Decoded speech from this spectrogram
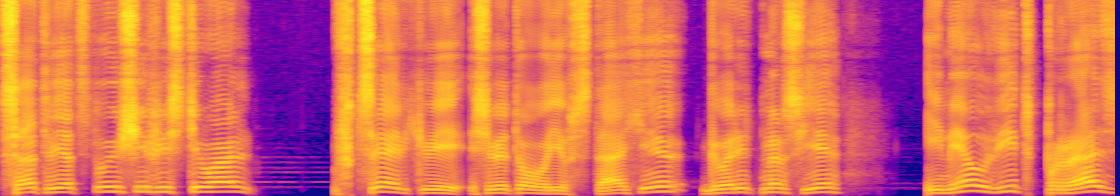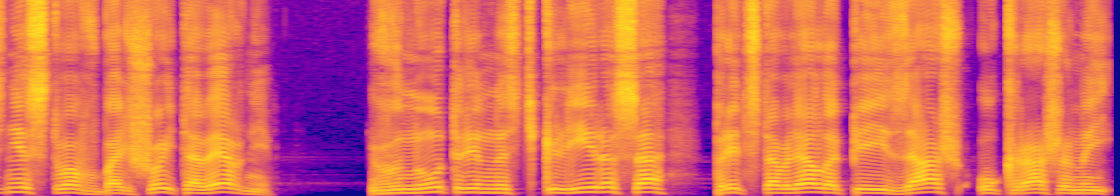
Соответствующий фестиваль в церкви святого Евстахия, говорит Мерсье, имел вид празднества в большой таверне. Внутренность клироса представляла пейзаж, украшенный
